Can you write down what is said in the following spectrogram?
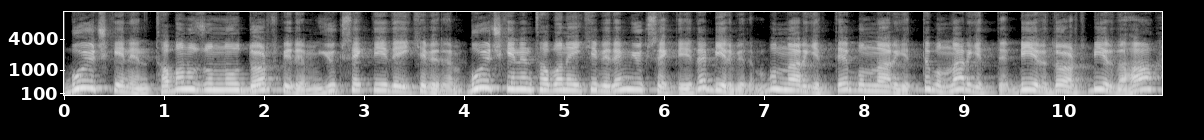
Bu üçgenin taban uzunluğu 4 birim, yüksekliği de 2 birim. Bu üçgenin tabanı 2 birim, yüksekliği de 1 birim. Bunlar gitti, bunlar gitti, bunlar gitti. 1, 4, 1 daha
